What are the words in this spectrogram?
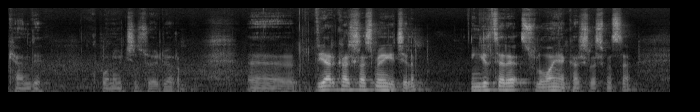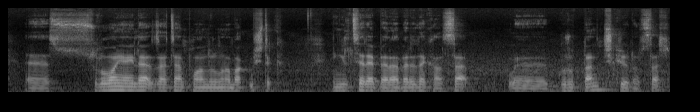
kendi kuponum için söylüyorum. E, diğer karşılaşmaya geçelim. İngiltere Slovenya karşılaşması. E, Slovenya ile zaten puan durumuna bakmıştık. İngiltere berabere de kalsa e, gruptan çıkıyor dostlar.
